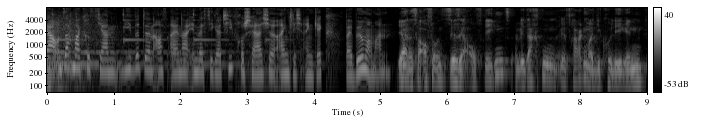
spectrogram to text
Ja, und sag mal, Christian, wie wird denn aus einer Investigativrecherche eigentlich ein Gag bei Böhmermann? Ja, das war auch für uns sehr, sehr aufregend. Wir dachten, wir fragen mal die Kollegin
